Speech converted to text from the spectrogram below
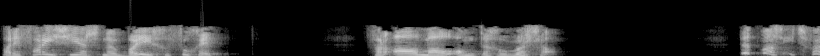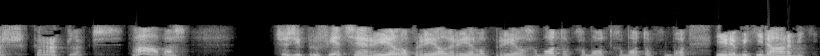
wat die Fariseërs nou bygevoeg het vir almal om te gehoorsaam. Dit was iets verskrikliks. Daar was soos die profeet sê reël op reël, reël op reël, gebod op gebod, gebod op gebod, hier 'n bietjie, daar 'n bietjie.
